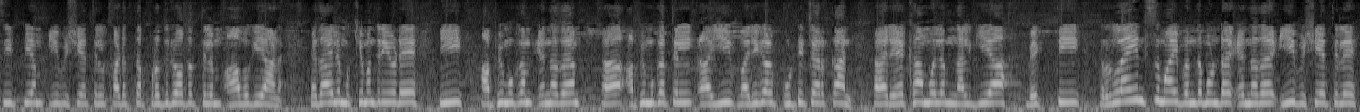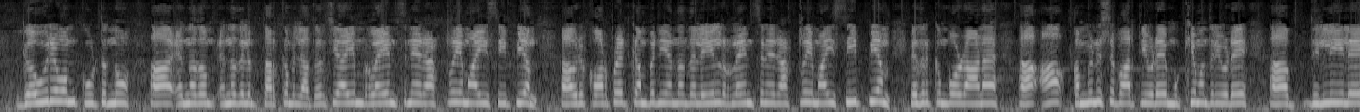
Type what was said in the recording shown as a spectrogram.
സി പി എം ഈ വിഷയത്തിൽ കടുത്ത പ്രതിരോധത്തിലും ആവുകയാണ്. ഏതായാലും മുഖ്യമന്ത്രിയുടെ ഈ അഭിമുഖം എന്നത് അഭിമുഖത്തിൽ ഈ വരികൾ കൂട്ടിച്ചേർക്കാൻ രേഖാമൂലം നൽകിയ വ്യക്തി റിലയൻസുമായി ബന്ധമുണ്ട് എന്നത് ഈ വിഷയത്തിലെ ഗൌരവം കൂട്ടുന്നു എന്നതും എന്നതിലും തർക്കമില്ല. തീർച്ചയായും റിലയൻസിനെ രാഷ്ട്രീയമായി സി പി എം ഒരു കോർപ്പറേറ്റ് കമ്പനി എന്ന നിലയിൽ റിലയൻസിനെ രാഷ്ട്രീയമായി സി പി എം എതിർക്കുമ്പോഴാണ് ആ, കമ്മ്യൂണിസ്റ്റ് പാർട്ടിയുടെ മുഖ്യമന്ത്രിയുടെ ദില്ലിയിലെ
